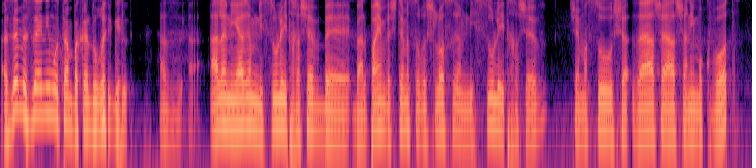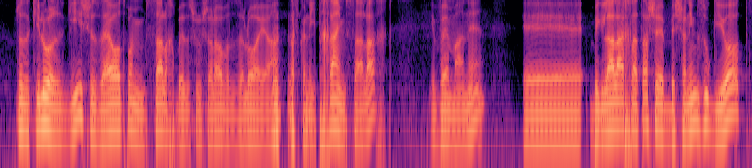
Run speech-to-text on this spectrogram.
אז הם מזיינים אותם בכדורגל. אז על הנייר הם ניסו להתחשב, ב-2012 ו-2013 הם ניסו להתחשב, שהם עשו, ש... זה היה שהיה שנים עוקבות. שזה כאילו הרגיש שזה היה עוד פעם עם סאלח באיזשהו שלב, אבל זה לא היה. דווקא נדחה עם סאלח ומענה. אה, בגלל ההחלטה שבשנים זוגיות,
